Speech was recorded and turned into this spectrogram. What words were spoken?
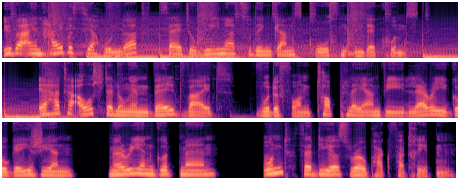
Über ein halbes Jahrhundert zählte Wiener zu den ganz Großen in der Kunst. Er hatte Ausstellungen weltweit, wurde von Top-Playern wie Larry Gogasian, Marian Goodman und Thaddeus Ropack vertreten.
